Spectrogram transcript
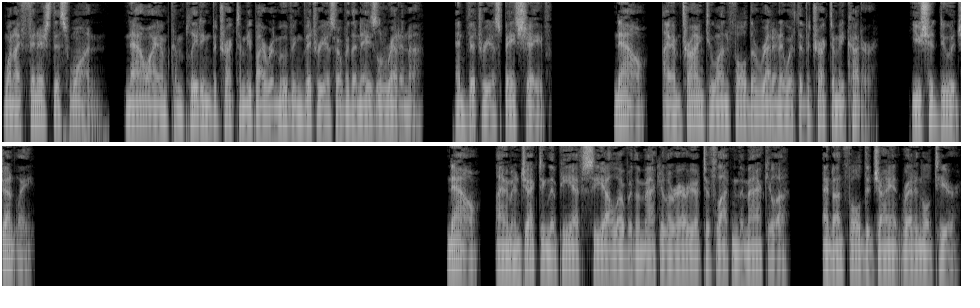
When I finish this one, now I am completing vitrectomy by removing vitreous over the nasal retina. And vitreous base shave. Now, I am trying to unfold the retina with the vitrectomy cutter. You should do it gently. Now, I am injecting the PFCL over the macular area to flatten the macula. And unfold the giant retinal tear.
